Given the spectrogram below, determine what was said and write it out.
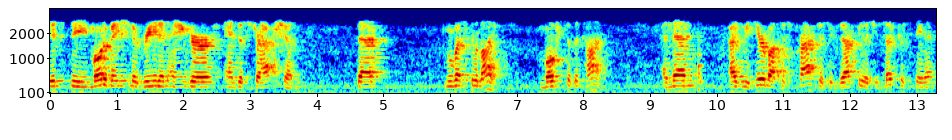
it's the motivation of greed and anger and distraction that move us through life most of the time. And then, as we hear about this practice, exactly as you said, Christina,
